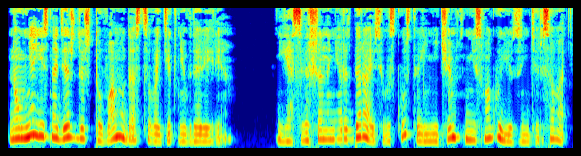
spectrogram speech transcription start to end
Но у меня есть надежда, что вам удастся войти к ней в доверие. Я совершенно не разбираюсь в искусстве и ничем не смогу ее заинтересовать.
